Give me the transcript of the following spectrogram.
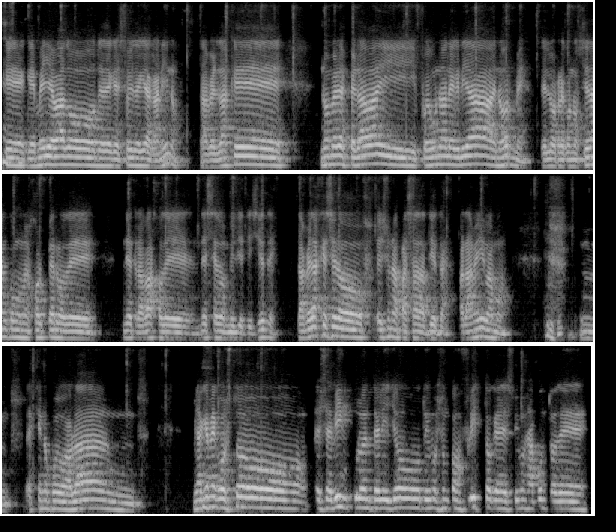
que, me he llevado desde que estoy de guía canino. La verdad es que no me lo esperaba y fue una alegría enorme que lo reconocieran como mejor perro de, trabajo de, ese 2017. La verdad es que es una pasada, Tietar. Para mí, vamos, mm, es que no puedo hablar Mira que me costó ese vínculo entre él y yo, tuvimos un conflicto que estuvimos a punto de,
